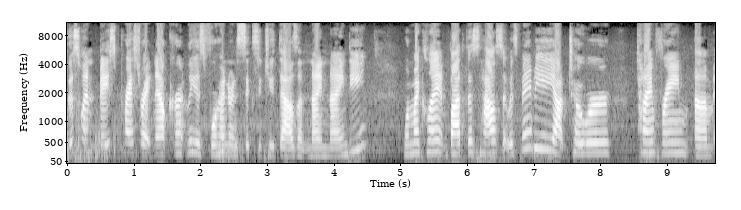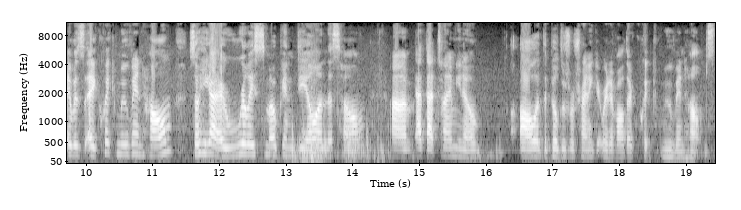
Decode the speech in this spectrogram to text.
This one base price right now currently is 462,990. When my client bought this house, it was maybe October time frame. Um, it was a quick move-in home, so he got a really smoking deal on this home. Um, at that time, you know, all of the builders were trying to get rid of all their quick move-in homes,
